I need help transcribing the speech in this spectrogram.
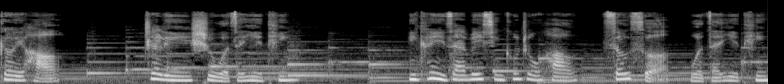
各位好，这里是我在夜听，你可以在微信公众号搜索“我在夜听”，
